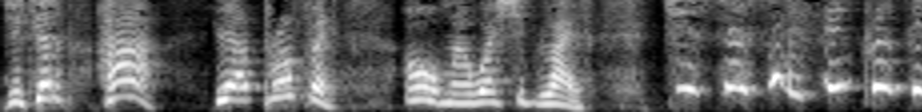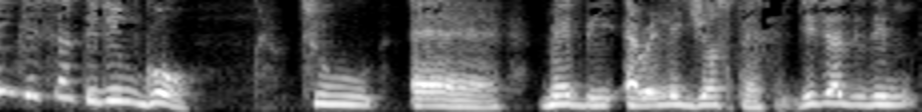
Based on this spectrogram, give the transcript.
She said, ha, You are a prophet. Oh, my worship life. Jesus, it's interesting. Jesus didn't go to uh, maybe a religious person. Jesus didn't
